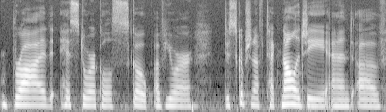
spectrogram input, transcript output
broad historical scope of your description of technology and of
